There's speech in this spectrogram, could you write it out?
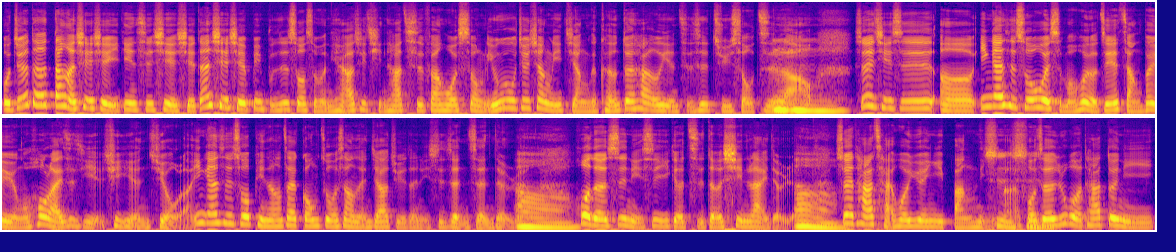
我觉得当然谢谢一定是谢谢，但谢谢并不是说什么你还要去请他吃饭或送礼，因为就像你讲的，可能对他而言只是举手之劳。嗯。所以其实呃，应该是说为什么会有这些长辈缘，我后来自己也去研究了，应该是说平常在工作上，人家觉得你是认真的人，哦，或者是你是一个值得信赖的人。嗯，所以他才会愿意帮你嘛，是是。否则如果他对你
